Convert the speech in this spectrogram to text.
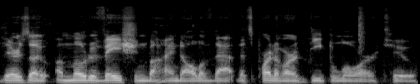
there's a, a motivation behind all of that. That's part of our deep lore too.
